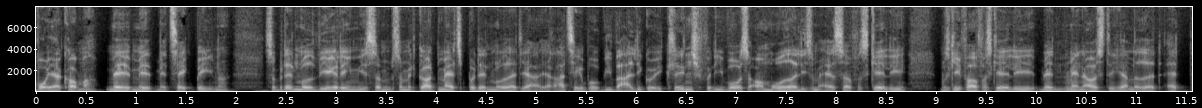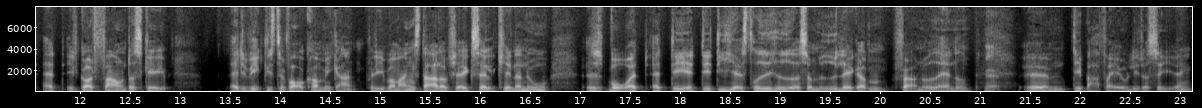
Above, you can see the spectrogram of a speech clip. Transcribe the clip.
hvor jeg kommer med, med, med tech-benet. Så på den måde virker det egentlig som, som et godt match på den måde, at jeg, jeg er ret sikker på, at vi vil aldrig gå i clinch, fordi vores områder ligesom er så forskellige, måske for forskellige, men, men også det her med, at, at, at et godt founderskab er det vigtigste for at komme i gang. Fordi hvor mange startups jeg ikke selv kender nu, øh, hvor at, at det, det er de her stridigheder, som ødelægger dem før noget andet. Ja. Øhm, det er bare for ærgerligt at se. Ikke?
